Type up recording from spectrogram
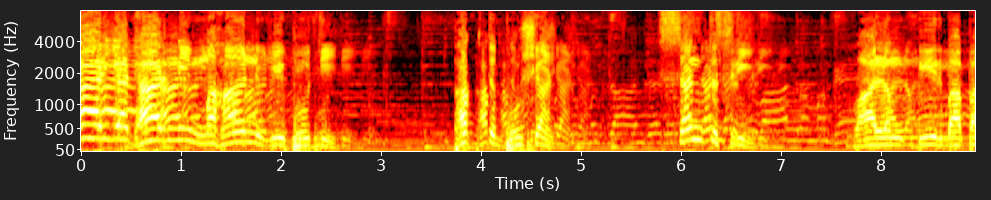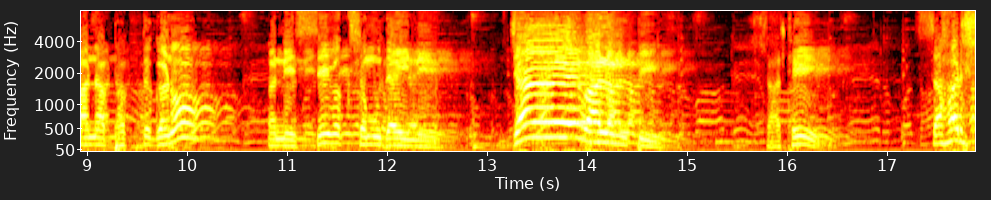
ગારિયાધારની મહાન વિભૂતિ ભક્ત ભૂષણ સંત શ્રી વાલમ પીર બાપાના ભક્ત ગણો અને સેવક સમુદાયને જય વાલમ પીર સાથે સહર્ષ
